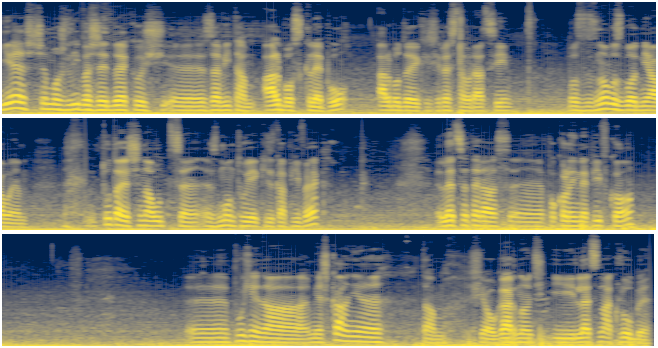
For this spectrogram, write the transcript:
Jeszcze możliwe, że do jakiegoś e, zawitam albo sklepu, albo do jakiejś restauracji, bo znowu zgłodniałem. Tutaj jeszcze na łódce zmontuję kilka piwek. Lecę teraz e, po kolejne piwko. E, Później na mieszkanie, tam się ogarnąć i lecę na kluby.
